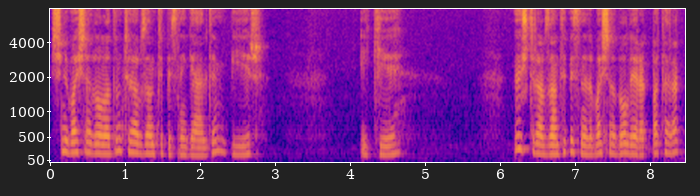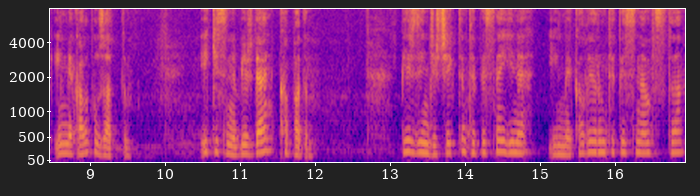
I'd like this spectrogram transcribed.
Şimdi başına doladım. Trabzanın tepesine geldim. 1 2 3 trabzanın tepesine de başına dolayarak batarak ilmek alıp uzattım. İkisini birden kapadım. Bir zincir çektim tepesine yine ilmek alıyorum tepesinden fıstığın.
